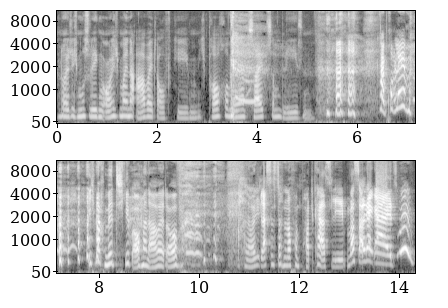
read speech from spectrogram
Leute, ich muss wegen euch meine Arbeit aufgeben. Ich brauche mehr Zeit zum Lesen. Kein Problem. Ich mache mit, ich gebe auch meine Arbeit auf. Ach Leute, lasst uns doch nur noch vom Podcast leben. Was soll der Geiz? Woo!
